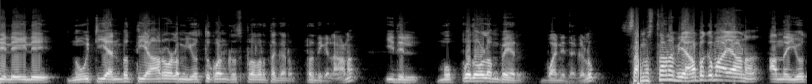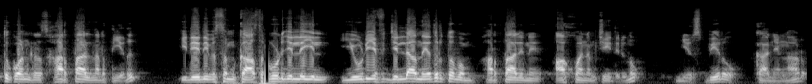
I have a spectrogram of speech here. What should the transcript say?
ജില്ലയിലെ നൂറ്റി അൻപത്തിയാറോളം യൂത്ത് കോൺഗ്രസ് പ്രവർത്തകർ പ്രതികളാണ്. ഇതിൽ മുപ്പതോളം പേർ വനിതകളും സംസ്ഥാന വ്യാപകമായാണ് അന്ന് യൂത്ത് കോൺഗ്രസ് ഹർത്താൽ നടത്തിയത്. ഇതേ ദിവസം കാസർഗോഡ് ജില്ലയിൽ യു ജില്ലാ നേതൃത്വവും ഹർത്താലിന് ആഹ്വാനം ചെയ്തിരുന്നു. News bureau Kanhangad.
